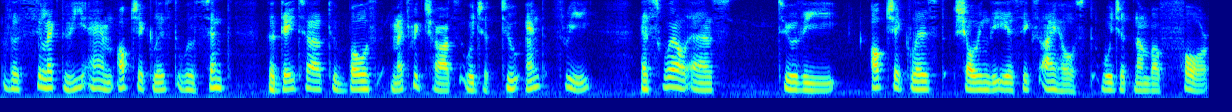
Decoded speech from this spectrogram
The select VM object list will send the data to both metric charts widget 2 and 3, as well as to the object list showing the ESXi host widget number 4.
